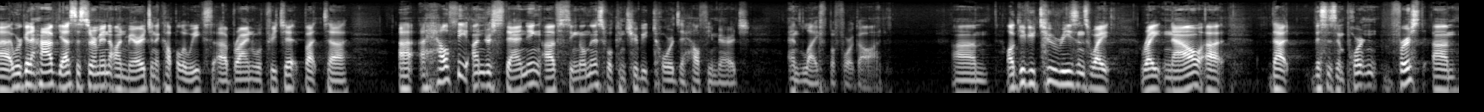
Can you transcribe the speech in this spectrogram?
uh, we're going to have, yes, a sermon on marriage in a couple of weeks. Uh, Brian will preach it, but uh, a healthy understanding of singleness will contribute towards a healthy marriage and life before God. Um, I'll give you two reasons why, right now, uh, that this is important. First, um,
